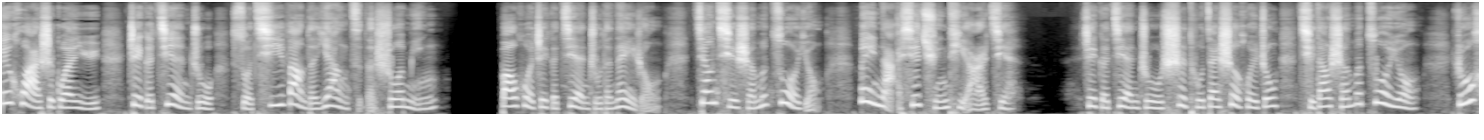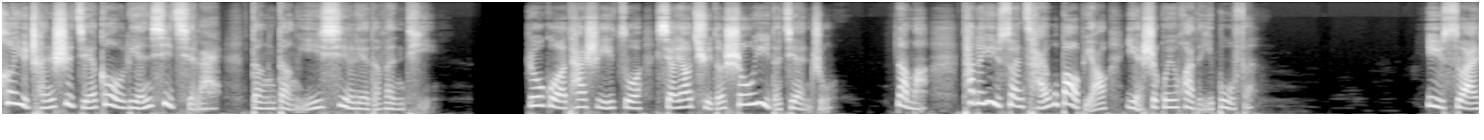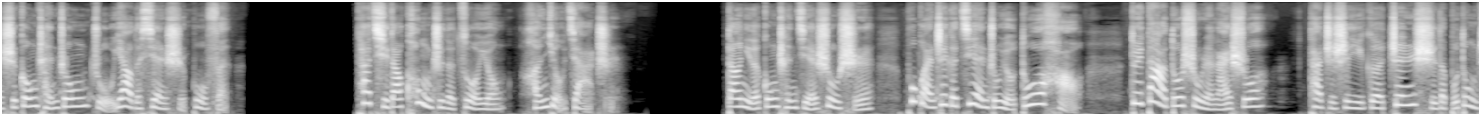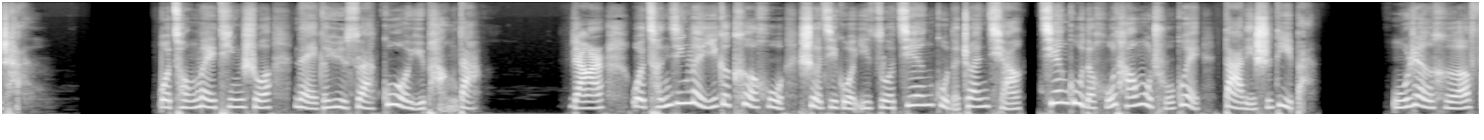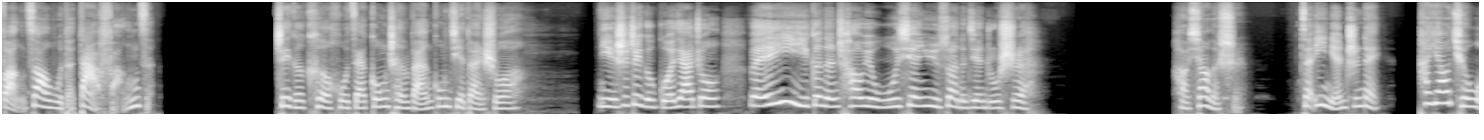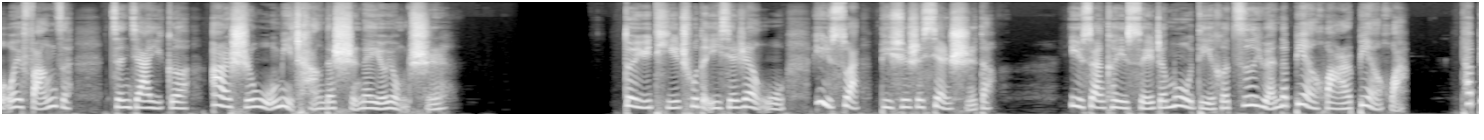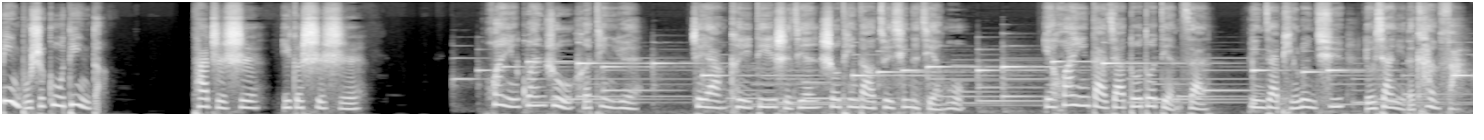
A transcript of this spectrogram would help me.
规划是关于这个建筑所期望的样子的说明，包括这个建筑的内容将起什么作用，为哪些群体而建，这个建筑试图在社会中起到什么作用，如何与城市结构联系起来，等等一系列的问题。如果它是一座想要取得收益的建筑，那么它的预算财务报表也是规划的一部分。预算是工程中主要的现实部分，它起到控制的作用，很有价值。当你的工程结束时，不管这个建筑有多好，对大多数人来说，它只是一个真实的不动产。我从未听说哪个预算过于庞大。然而，我曾经为一个客户设计过一座坚固的砖墙、坚固的胡桃木橱柜、大理石地板。无任何仿造物的大房子。这个客户在工程完工阶段说：“你是这个国家中唯一一个能超越无限预算的建筑师。”好笑的是，在一年之内，他要求我为房子增加一个二十五米长的室内游泳池。对于提出的一些任务，预算必须是现实的。预算可以随着目的和资源的变化而变化。它并不是固定的，它只是一个事实。欢迎关注和订阅，这样可以第一时间收听到最新的节目。也欢迎大家多多点赞，并在评论区留下你的看法。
